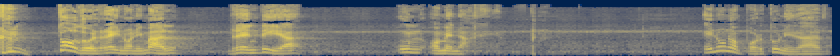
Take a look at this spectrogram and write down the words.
todo el reino animal rendía un homenaje. En una oportunidad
